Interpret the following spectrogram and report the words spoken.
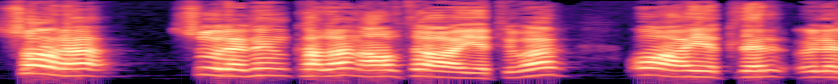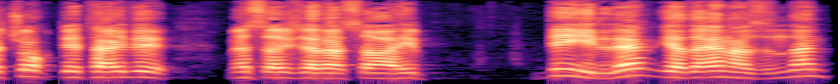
Sonra surenin kalan altı ayeti var. O ayetler öyle çok detaylı mesajlara sahip değiller ya da en azından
